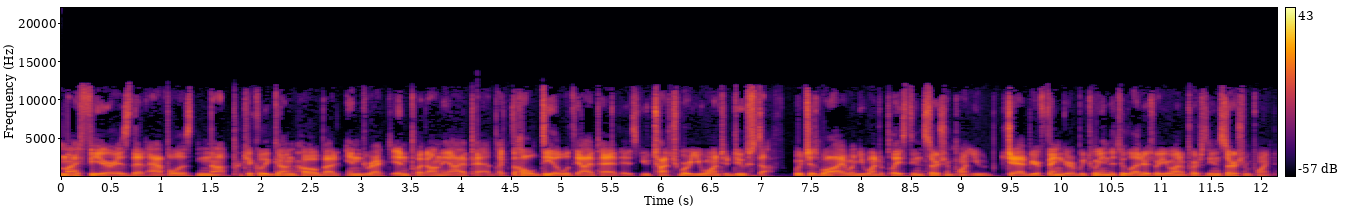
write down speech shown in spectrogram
my fear is that Apple is not particularly gung ho about indirect input on the iPad. Like the whole deal with the iPad is you touch where you want to do stuff, which is why when you want to place the insertion point, you jab your finger between the two letters where you want to push the insertion point.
